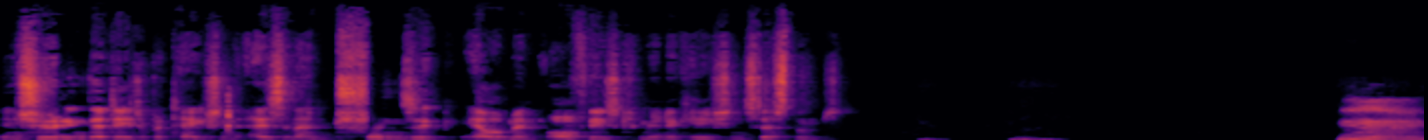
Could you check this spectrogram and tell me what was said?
ensuring that data protection is an intrinsic element of these communication systems. Hmm.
